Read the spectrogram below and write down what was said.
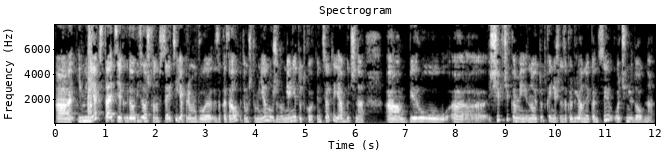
А, и мне, кстати, я когда увидела, что он в сете, я прям его заказала, потому что мне нужен. У меня нету такого пинцета, я обычно а, беру а, щипчиками, ну и тут, конечно, закругленные концы, очень удобно.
